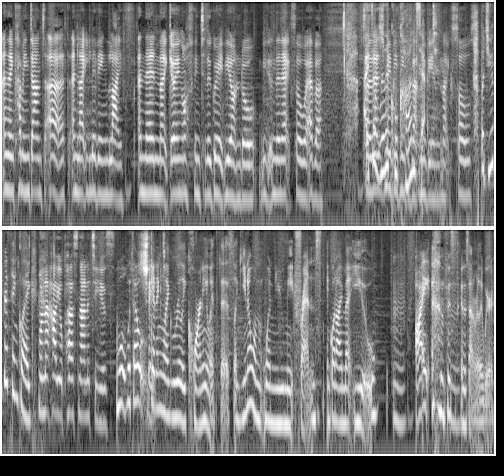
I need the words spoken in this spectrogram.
and then coming down to earth and like living life and then like going off into the great beyond or in the next or whatever so It's a really cool concept. and like souls But do you ever think like well how your personality is Well, without shaped. getting like really corny with this, like you know when when you meet friends, like when I met you, Mm. I this is gonna sound really weird.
